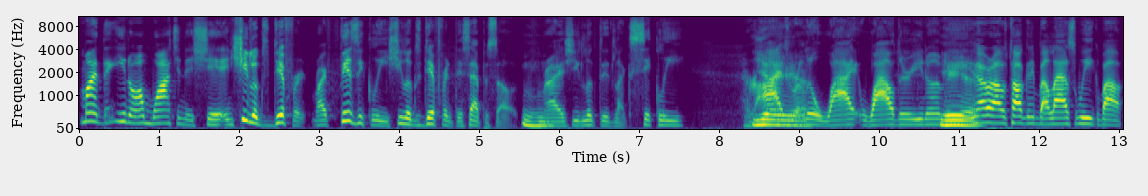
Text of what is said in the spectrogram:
my you know, I'm watching this shit, and she looks different, right? Physically, she looks different this episode, right? She looked at like sickly. Her Mm-hmm. Yeah, eyes yeah, were a little wide, wilder. You know what I mean? yeah. You know what I was talking about last week about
